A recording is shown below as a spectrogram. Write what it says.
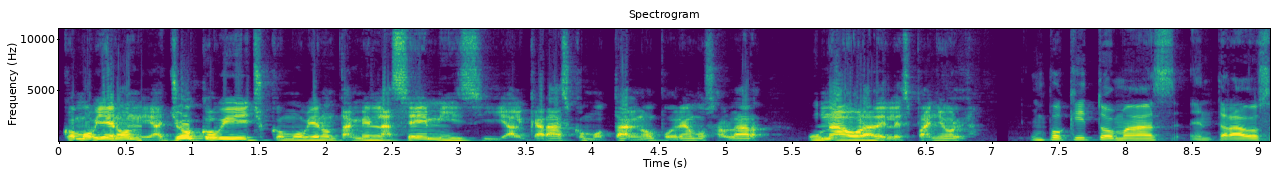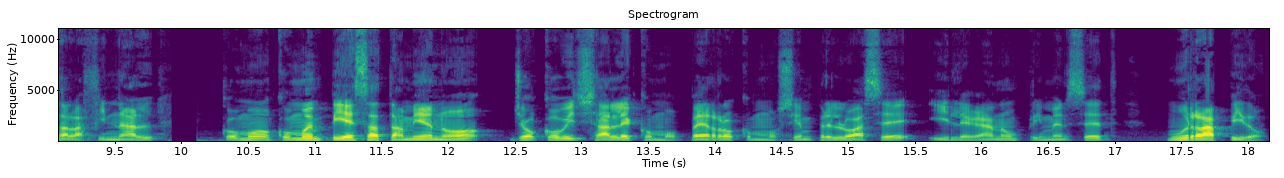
cómo vieron a Djokovic, cómo vieron también las semis y Alcaraz como tal, ¿no? Podríamos hablar una hora del español. Un poquito más entrados a la final, ¿cómo, cómo empieza también, no? Djokovic sale como perro, como siempre lo hace, y le gana un primer set muy rápido.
